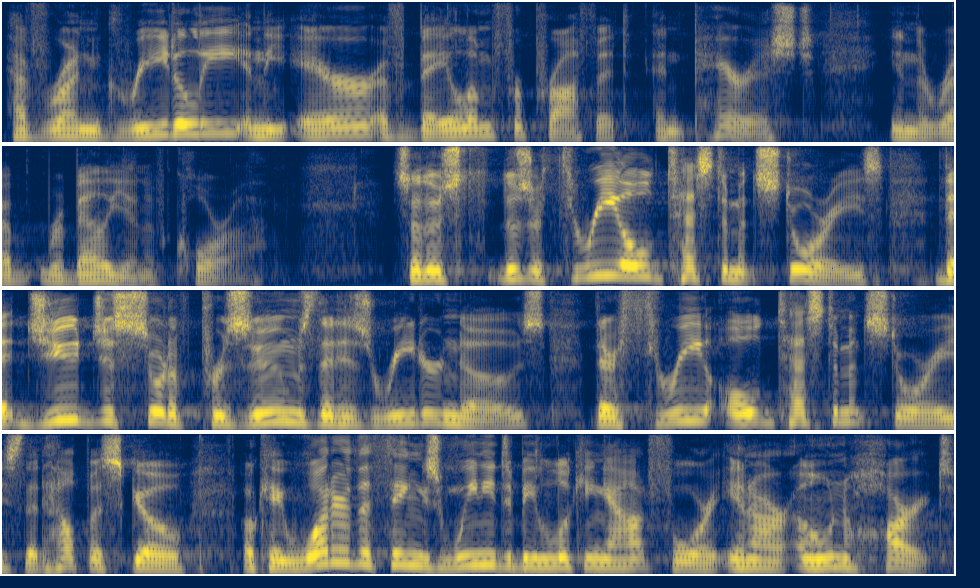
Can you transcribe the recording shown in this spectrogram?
have run greedily in the error of Balaam for profit, and perished in the rebellion of Korah. So those, those are three Old Testament stories that Jude just sort of presumes that his reader knows. They're three Old Testament stories that help us go, okay, what are the things we need to be looking out for in our own heart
